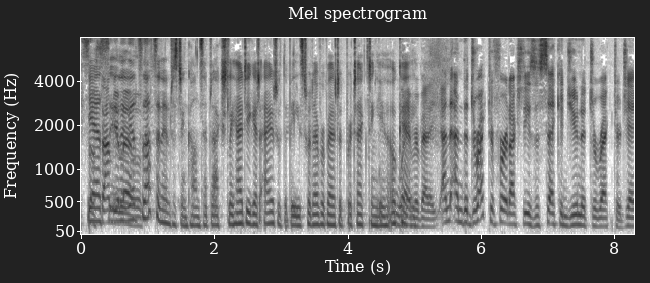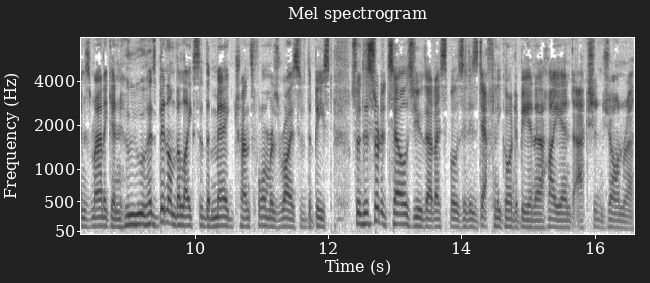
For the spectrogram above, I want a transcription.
So yes, Samuel that's, that's, an interesting concept, actually. How do you get out of the beast? Whatever about it protecting you. Okay. Whatever about it. And, and the director for it actually is a second unit director, James Madigan, who has been on the likes of the Meg, Transformers, Rise of the Beast. So this sort of tells you that I suppose it is definitely going to be in a high end action genre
